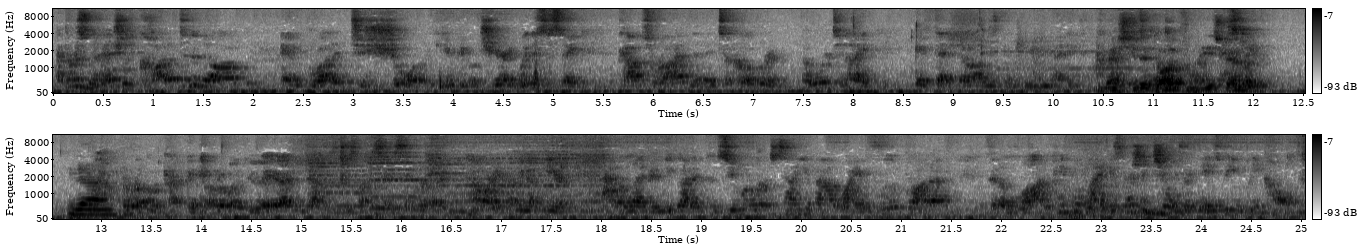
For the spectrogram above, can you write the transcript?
That person eventually caught up to the dog and brought it to shore. You hear people cheering. Witnesses say cops arrived and they took over. And a word tonight, if that dog is going to be reunited. Rescue the dog from the East River. Yeah. All right, coming up here at 11, we've got a consumer alert to tell you about why a food product that a lot of people like, especially children, is being recalled.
